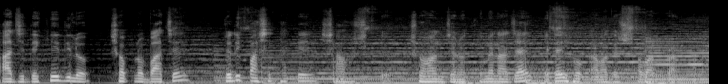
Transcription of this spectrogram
আজ দেখিয়ে দিল স্বপ্ন বাঁচে, যদি পাশে থাকে সাহস কেউ। সোহান যেন থেমে না যায়, এটাই হোক আমাদের সবার প্রার্থনা।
